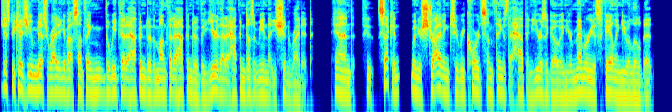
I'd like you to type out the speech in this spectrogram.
Just because you miss writing about something the week that it happened or the month that it happened or the year that it happened doesn't mean that you shouldn't write it. And second, when you're striving to record some things that happened years ago and your memory is failing you a little bit,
